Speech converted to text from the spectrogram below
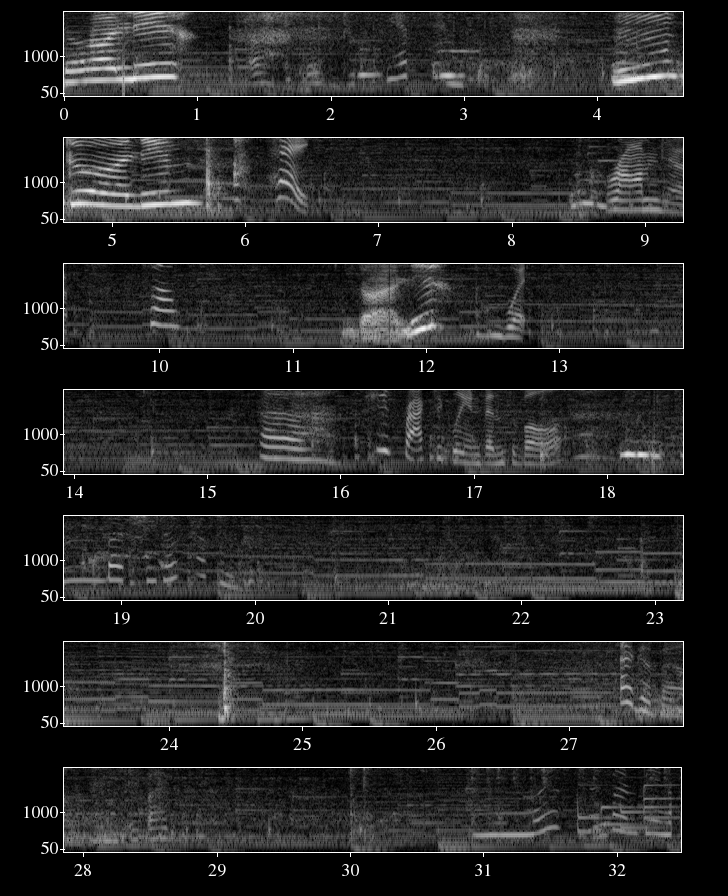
Dolly. Ugh, this drift. Mm, Dolly. Uh, hey. Gromda. So. Dolly. What? Uh. she's practically invincible. Mm, But she does have. Agabel, and if I've. Mm, Listen, if I'm being.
